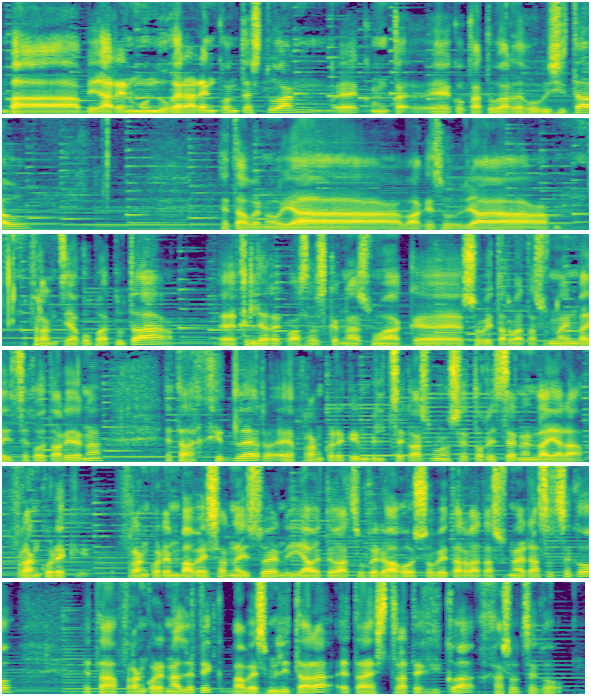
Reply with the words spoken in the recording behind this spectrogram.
Ba, bigarren mundu geraren kontestuan, eh, konka, eh, kokatu behar dugu bizita hau. Eta, bueno, ja, bakizu, ja, Frantzia okupatuta, eh, Hitlerrek bazauzken asmoak eh, Sovietar batasuna inbaditzeko eta hori dena, eta Hitler eh, Frankorekin biltzeko asmoz etorri zen endaiara. Frankorek, Frankoren babesan nahi zuen, hilabete batzuk geroago Sovietar batasuna erasotzeko, eta Frankoren aldetik babes militara eta estrategikoa jasotzeko.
